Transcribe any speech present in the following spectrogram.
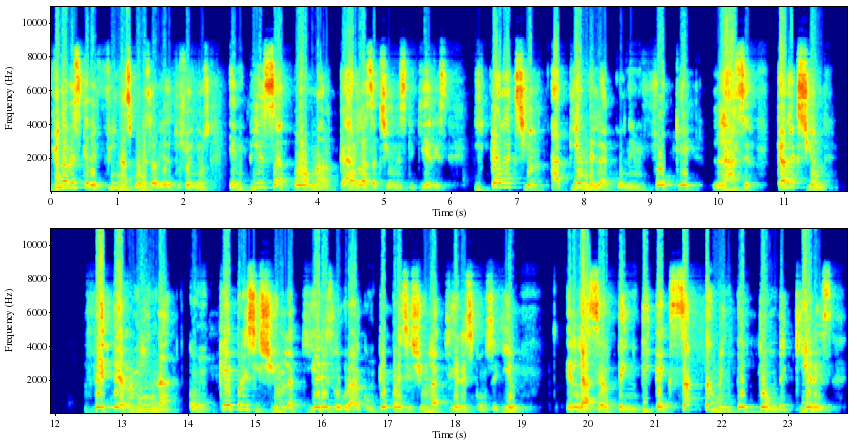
Y una vez que definas cuál es la vida de tus sueños, empieza por marcar las acciones que quieres y cada acción atiéndela con enfoque láser. Cada acción determina con qué precisión la quieres lograr, con qué precisión la quieres conseguir. El láser te indica exactamente dónde quieres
